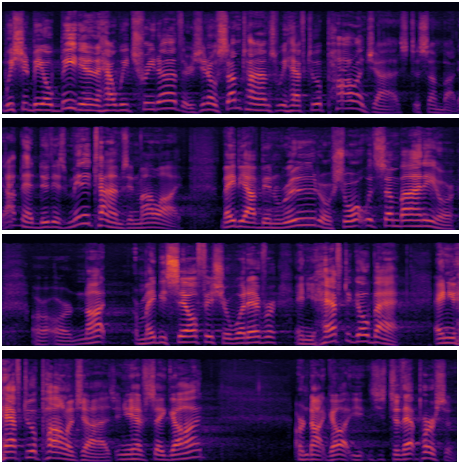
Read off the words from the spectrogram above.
we should be obedient in how we treat others. You know, sometimes we have to apologize to somebody. I've had to do this many times in my life. Maybe I've been rude or short with somebody or, or, or not, or maybe selfish or whatever, and you have to go back and you have to apologize and you have to say, God, or not God, to that person,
